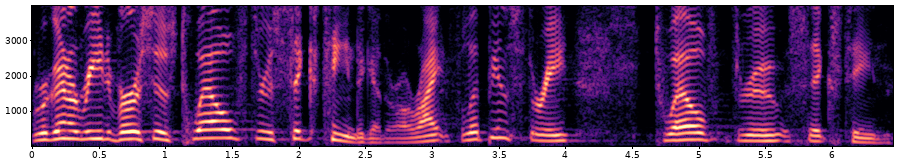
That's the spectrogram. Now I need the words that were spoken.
we're going to read verses 12 through 16 together, all right? Philippians 3, 12 through 16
